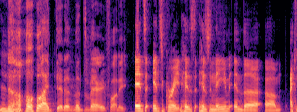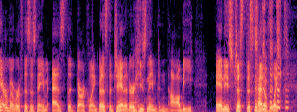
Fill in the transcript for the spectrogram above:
No, I didn't. That's very funny. It's it's great. His his name in the um I can't remember if this is named as the Darkling, but as the janitor, he's named Nobby, and he's just this kind of like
